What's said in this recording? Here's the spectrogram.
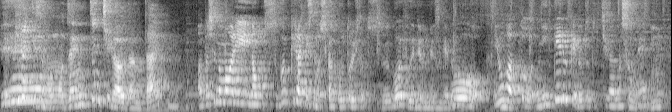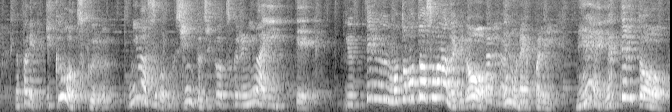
でピラティスももう全然違う団体、私の周りなんかすごいピラティスの資格を取る人がすごい増えてるんですけど、ヨガと似てるけどちょっと違いますよね。ね。やっぱり軸を作るにはすごく芯と軸を作るにはいいって言ってるもともとはそうなんだけど、でもねやっぱりねやってると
